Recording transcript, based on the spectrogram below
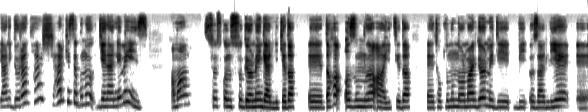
yani gören her herkese bunu genellemeyiz. Ama söz konusu görme engellilik ya da e, daha azınlığa ait ya da e, toplumun normal görmediği bir özelliğe e,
